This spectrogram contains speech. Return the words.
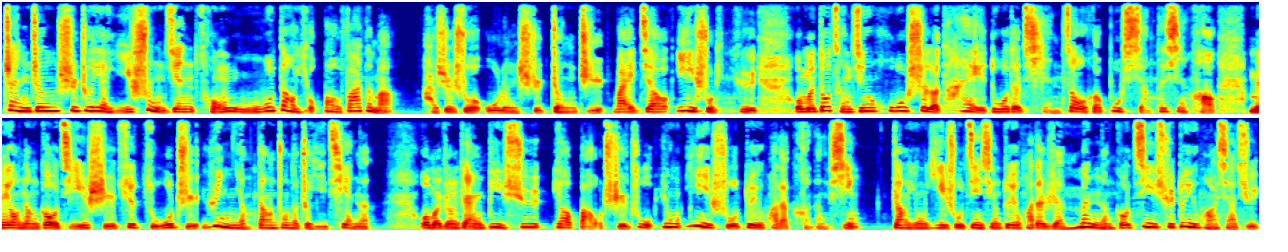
战争是这样一瞬间从无到有爆发的吗？”还是说，无论是政治、外交、艺术领域，我们都曾经忽视了太多的前奏和不祥的信号，没有能够及时去阻止酝酿当中的这一切呢？我们仍然必须要保持住用艺术对话的可能性。让用艺术进行对话的人们能够继续对话下去，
